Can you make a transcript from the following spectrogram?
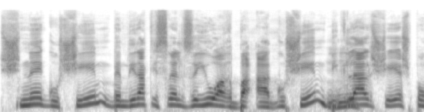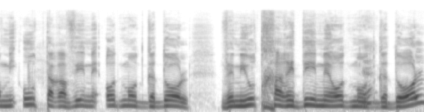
שני גושים, במדינת ישראל זה יהיו ארבעה גושים, בגלל שיש פה מיעוט ערבי מאוד מאוד גדול ומיעוט חרדי מאוד מאוד כן. גדול.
